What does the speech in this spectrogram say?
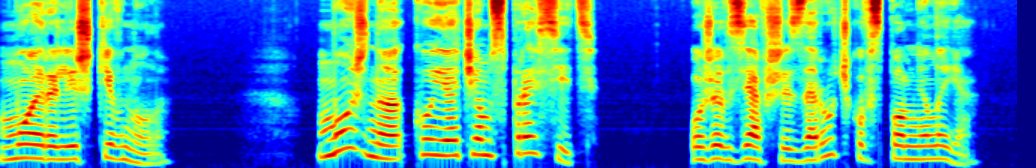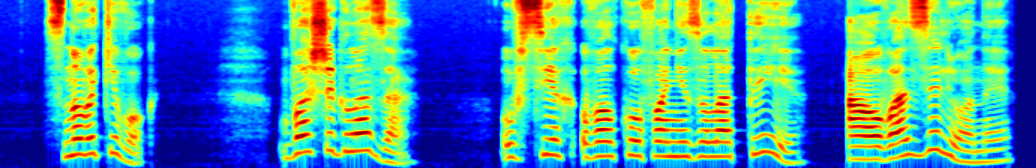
Мойра лишь кивнула. «Можно кое о чем спросить?» Уже взявшись за ручку, вспомнила я. Снова кивок. «Ваши глаза. У всех волков они золотые, а у вас зеленые.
